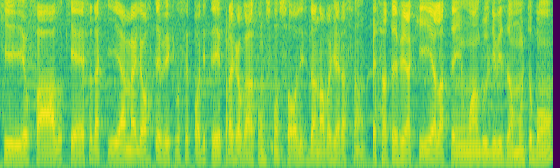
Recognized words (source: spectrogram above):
que eu falo que essa daqui é a melhor TV que você pode ter para jogar com os consoles da nova geração. Essa TV aqui ela tem um ângulo de visão muito bom.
